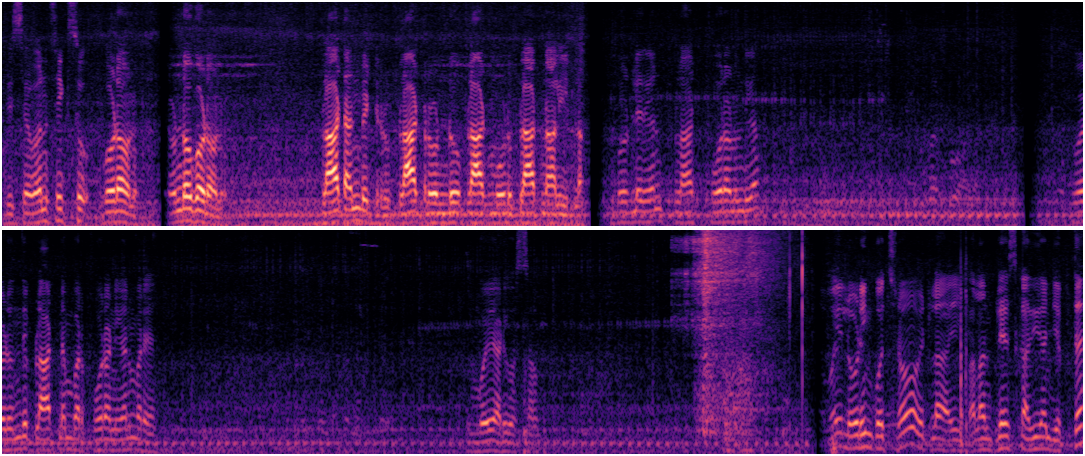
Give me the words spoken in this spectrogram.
ఇది సెవెన్ సిక్స్ గోడౌన్. రెండో గోడౌన్. ప్లాట్ అని పెట్టారు ప్లాట్ రెండు ప్లాట్ మూడు ప్లాట్ నాలుగు ఇట్లా. బోర్డు కానీ ప్లాట్ ఫోర్ అని ఉందిగా. వాడు ఉంది ప్లాట్ నెంబర్ ఫోర్ అని కానీ మరి. పోయి అడిగి వస్తాం. పోయి లోడింగ్కి వచ్చినాం. ఇట్లా ఈ పలానా ప్లేస్కి అది అని చెప్తే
